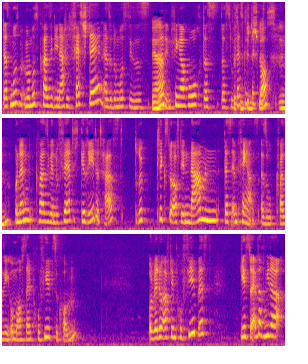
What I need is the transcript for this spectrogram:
das muss, man muss quasi die Nachricht feststellen, also du musst dieses, ja. ne, den Finger hoch, dass, dass du das festgestellt hast. Mhm. Und dann quasi, wenn du fertig geredet hast, drück, klickst du auf den Namen des Empfängers, also quasi um auf sein Profil zu kommen. Und wenn du auf dem Profil bist, gehst du einfach wieder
